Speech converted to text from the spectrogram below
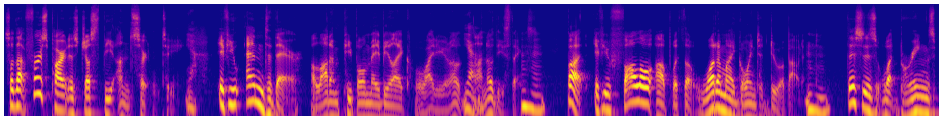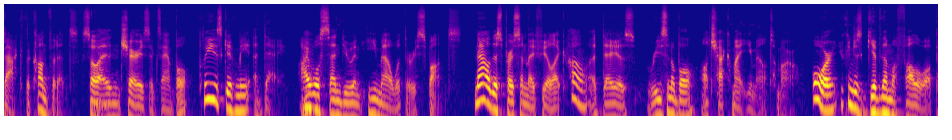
So that first part is just the uncertainty. Yeah. If you end there, a lot of people may be like, well, why do you know, yeah. not know these things? Mm-hmm. But if you follow up with the what am I going to do about it? Mm-hmm. This is what brings back the confidence. So yeah. in Sherry's example, please give me a day. Mm. I will send you an email with the response. Now, this person may feel like, oh, a day is reasonable. I'll check my email tomorrow. Or you can just give them a follow up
